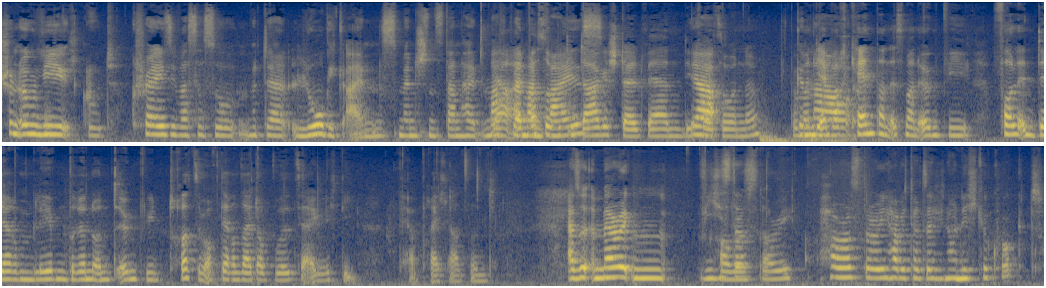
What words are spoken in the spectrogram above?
schon irgendwie gut. crazy, was das so mit der Logik eines Menschen dann halt macht, ja, wenn man so, weiß. Wie die dargestellt werden, die ja, Person, ne? Wenn genau. man die genau. einfach kennt, dann ist man irgendwie voll in deren Leben drin und irgendwie trotzdem auf deren Seite, obwohl es ja eigentlich die Verbrecher sind. Also American, wie hieß Horror das? Story. Horror Story habe ich tatsächlich noch nicht geguckt.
